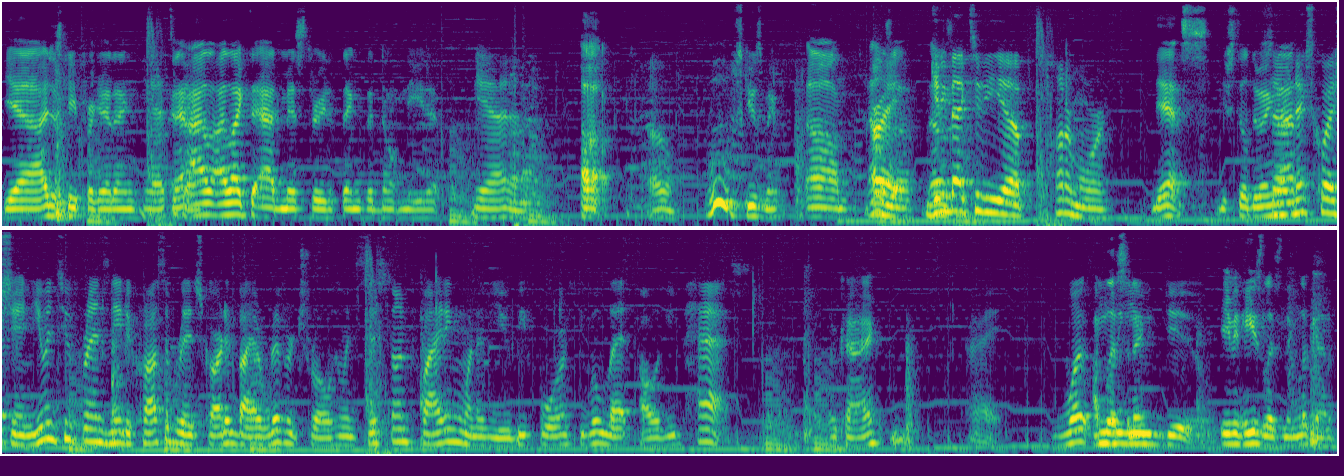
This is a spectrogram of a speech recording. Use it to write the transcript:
yeah, I just keep forgetting. Yeah, it's okay. I, I like to add mystery to things that don't need it. Yeah, I know. Uh, Oh. ooh, excuse me. Um, All right. a- Getting was- back to the uh, Pottermore. Yes, you're still doing So that? next question: You and two friends need to cross a bridge guarded by a river troll who insists on fighting one of you before he will let all of you pass. Okay. All right. What I'm listening. you do? Even he's listening. Look at him.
